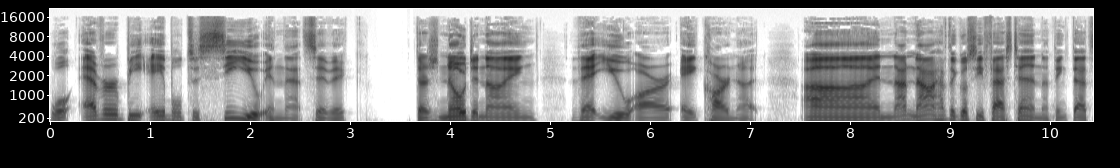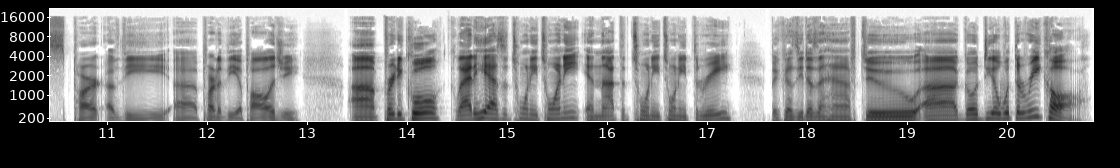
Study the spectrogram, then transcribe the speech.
will ever be able to see you in that Civic. There's no denying that you are a car nut. Uh, and now I have to go see Fast Ten. I think that's part of the uh, part of the apology. Uh, pretty cool. Glad he has a 2020 and not the 2023 because he doesn't have to uh, go deal with the recall,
